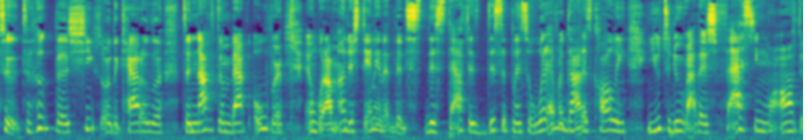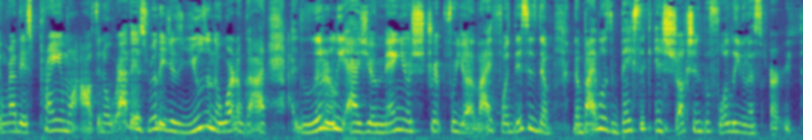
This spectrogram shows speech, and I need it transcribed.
to to hook the sheep or the cattle or to knock them back over. And what I'm understanding that this this staff is discipline. So whatever God is calling you to do, rather it's fasting more often, rather it's praying more often, or rather it's really just using the word of God literally as your manual strip for your life. For this is the the Bible's basic instructions before leaving this earth.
